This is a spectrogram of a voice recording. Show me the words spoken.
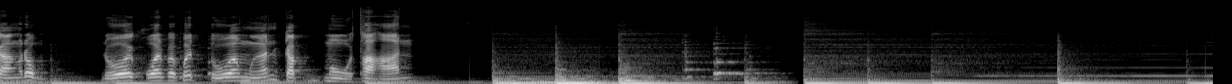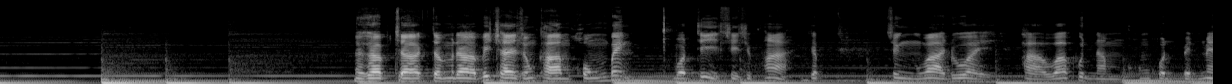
กลางร่ม โดยควรประพฤติตัวเหมือนกับหมู่ทหาร นะครับ จากตำราวิชัยสงครามคงเบ้งบทที่ 45นะครับซึ่งว่าด้วยภาวะผู้นำของคนเป็นแม่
